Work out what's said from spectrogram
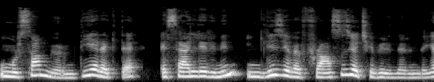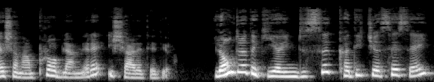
umursanmıyorum diyerek de eserlerinin İngilizce ve Fransızca çevirilerinde yaşanan problemlere işaret ediyor. Londra'daki yayıncısı Khadija Sesey,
